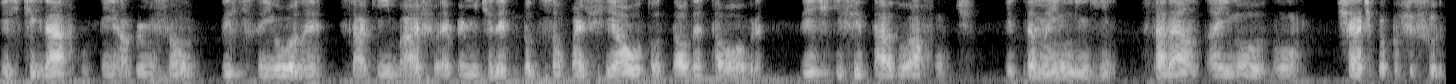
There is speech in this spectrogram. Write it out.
Este gráfico tem a permissão deste senhor, né, está aqui embaixo, é permitida a reprodução parcial ou total desta obra, desde que citado a fonte. E também o link estará aí no, no chat para a professora.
